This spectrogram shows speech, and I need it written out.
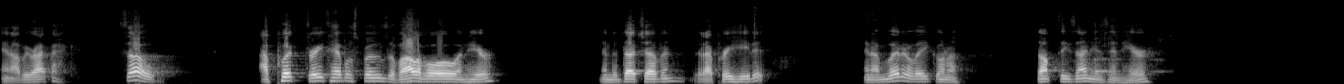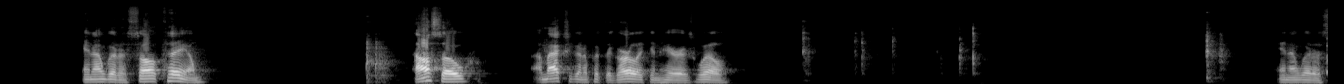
and I'll be right back. So I put three tablespoons of olive oil in here in the Dutch oven that I preheated, and I'm literally going to dump these onions in here, and I'm going to saute them also, I'm actually going to put the garlic in here as well. And I'm going to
